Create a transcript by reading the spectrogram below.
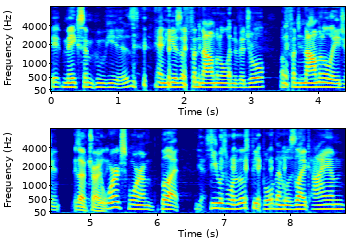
it makes him who he is, and he is a phenomenal individual, a phenomenal agent. We love It Charlie. works for him, but Yes. he was one of those people that was like, "I am.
